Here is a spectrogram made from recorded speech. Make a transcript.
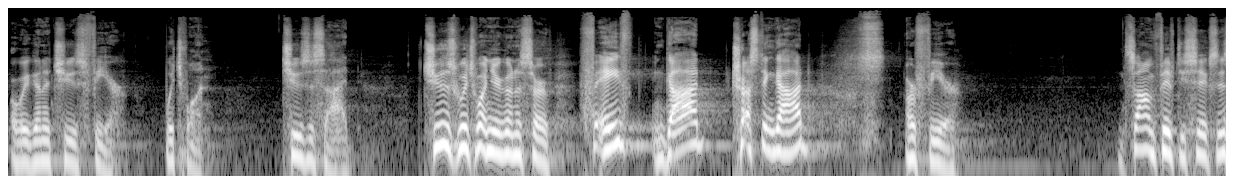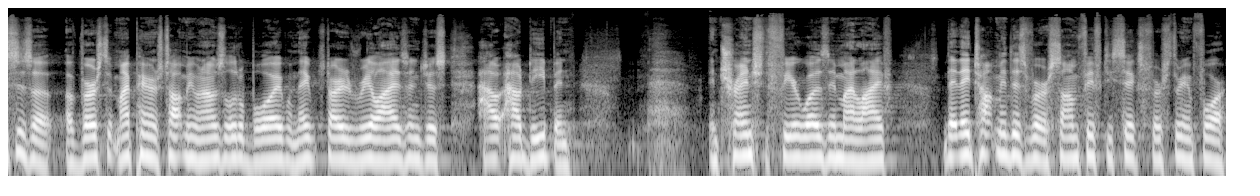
or are we going to choose fear? Which one? Choose a side. Choose which one you're going to serve faith in God, trust in God, or fear. Psalm 56, this is a, a verse that my parents taught me when I was a little boy, when they started realizing just how, how deep and entrenched the fear was in my life. They, they taught me this verse, Psalm 56, verse 3 and 4.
